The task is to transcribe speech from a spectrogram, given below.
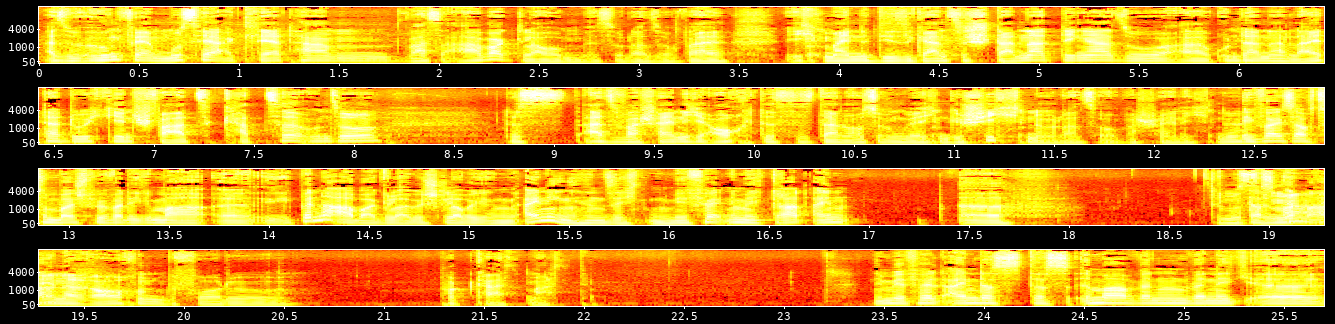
also irgendwer muss ja erklärt haben, was Aberglauben ist oder so. Weil ich meine, diese ganzen Standarddinger, so äh, unter einer Leiter durchgehen, schwarze Katze und so, das, also wahrscheinlich auch, das ist dann aus irgendwelchen Geschichten oder so, wahrscheinlich, ne? Ich weiß auch zum Beispiel, was ich immer, äh, ich bin abergläubisch, glaube ich, in einigen Hinsichten. Mir fällt nämlich gerade ein, äh, Du musst das immer, immer- eine rauchen, bevor du Podcast machst. Nee, mir fällt ein, dass dass immer, wenn, wenn ich äh,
